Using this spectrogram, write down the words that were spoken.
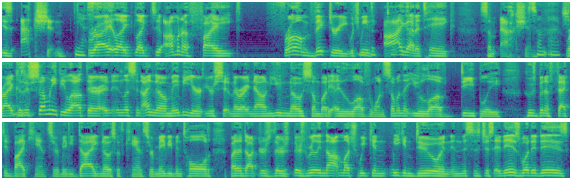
is action, Yes. right? Like like to, I'm gonna fight from victory, which means Victory. I got to take some action, Some action, right? Because yeah. there's so many people out there, and, and listen, I know maybe you're you're sitting there right now, and you know somebody, a loved one, someone that you love deeply, who's been affected by cancer, maybe diagnosed with cancer, maybe been told by the doctors there's there's really not much we can we can do, and, and this is just it is what it is,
